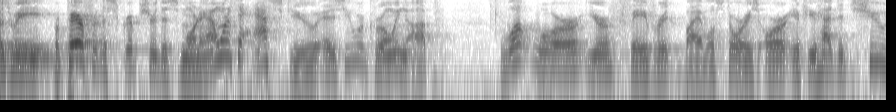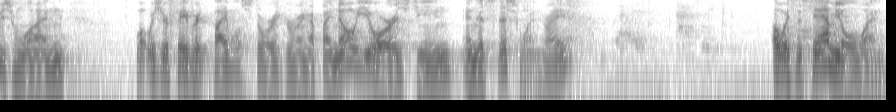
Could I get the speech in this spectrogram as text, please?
as we prepare for the scripture this morning, I wanted to ask you, as you were growing up, what were your favorite Bible stories? Or if you had to choose one, what was your favorite Bible story growing up? I know yours, Jean, and it's this one, right? Oh, it's the Samuel one.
